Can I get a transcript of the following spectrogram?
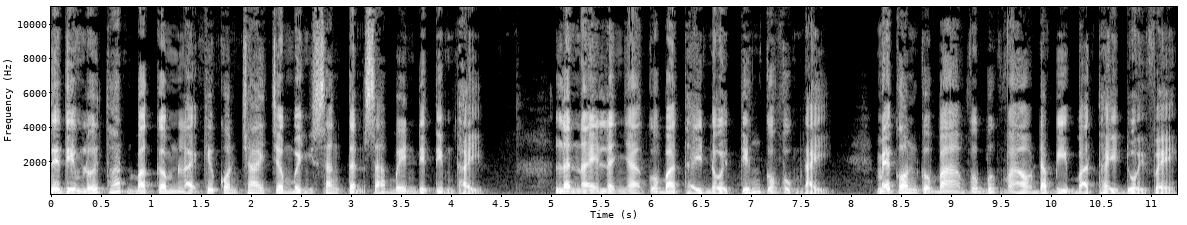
Để tìm lối thoát, bà cầm lại kêu con trai chờ mình sang tận xã bên để tìm thầy. Lần này là nhà của bà thầy nổi tiếng của vùng này. Mẹ con của bà vừa bước vào đã bị bà thầy đuổi về.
